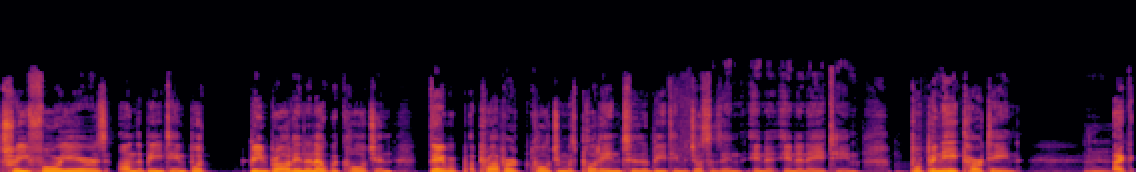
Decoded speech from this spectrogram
three, four years on the B team, but being brought in and out with coaching they were a proper coaching was put into the B team just as in in, a, in an A team, but beneath thirteen, mm. like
